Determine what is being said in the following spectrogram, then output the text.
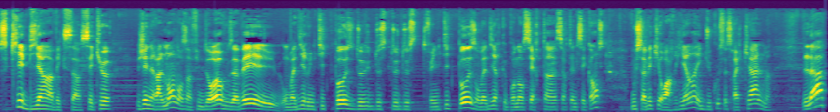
ce qui est bien avec ça, c'est que généralement dans un film d'horreur, vous avez, on va dire, une petite pause une petite pause, on va dire que pendant certains, certaines séquences, vous savez qu'il y aura rien et que du coup, ce sera calme. Là,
